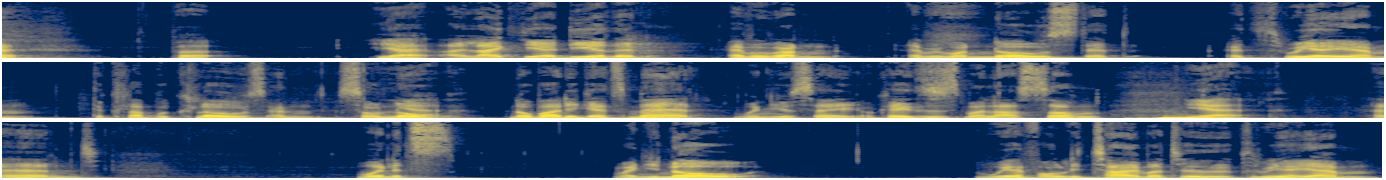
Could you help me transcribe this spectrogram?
but yeah, I like the idea that everyone everyone knows that at 3 a.m. the club will close, and so no Yeah. nobody gets mad when you say, "Okay, this is my last song." yeah, And when it's when you know we have only time until 3 a.m.,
